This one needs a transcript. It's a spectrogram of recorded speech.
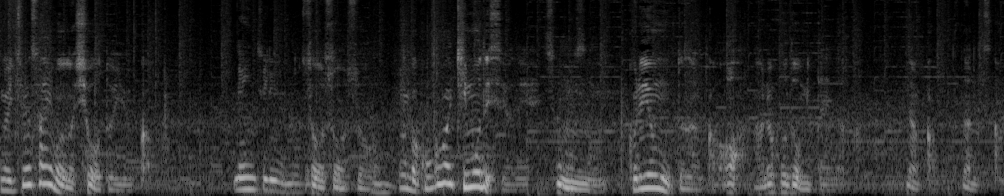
まあ一番最後の章というか。レインツリーのそうそうそう。やっぱここが肝ですよね。そうですね。これ読むとなんかあなるほどみたいな。なんかなんですかこ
